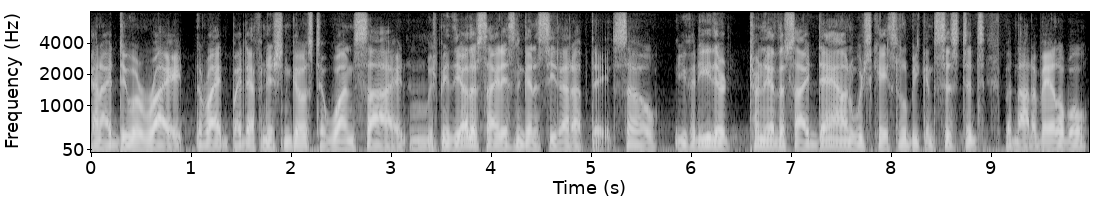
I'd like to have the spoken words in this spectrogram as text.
and I do a write, the write by definition goes to one side, mm-hmm. which means the other side isn't going to see that update. So you could either turn the other side down, in which case it'll be consistent but not available,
